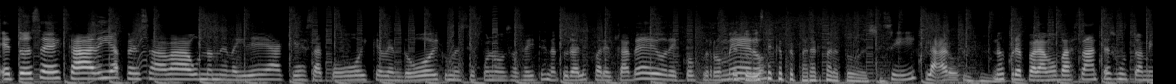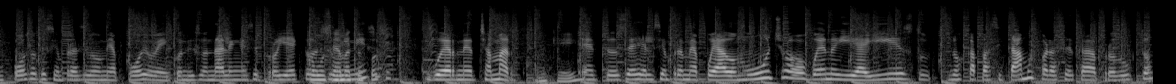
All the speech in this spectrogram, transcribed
Entonces cada día pensaba una nueva idea, qué saco hoy, qué vendo hoy, comencé con los aceites naturales para el cabello de coco y romero. ¿Te tuviste que preparar para todo eso? Sí, claro. Nos preparamos bastante junto a mi esposo, que siempre ha sido mi apoyo incondicional en ese proyecto. ¿Cómo se llama tu esposo? Werner Chamar. Okay. Entonces él siempre me ha apoyado mucho, bueno, y ahí nos capacitamos para hacer cada producto.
